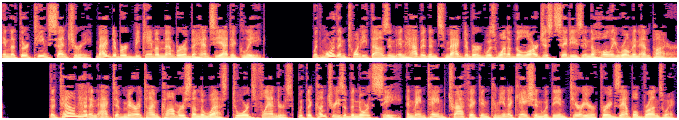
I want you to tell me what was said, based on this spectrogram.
In the 13th century, Magdeburg became a member of the Hanseatic League. With more than 20,000 inhabitants Magdeburg was one of the largest cities in the Holy Roman Empire. The town had an active maritime commerce on the west towards Flanders, with the countries of the North Sea, and maintained traffic and communication with the interior for example Brunswick.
